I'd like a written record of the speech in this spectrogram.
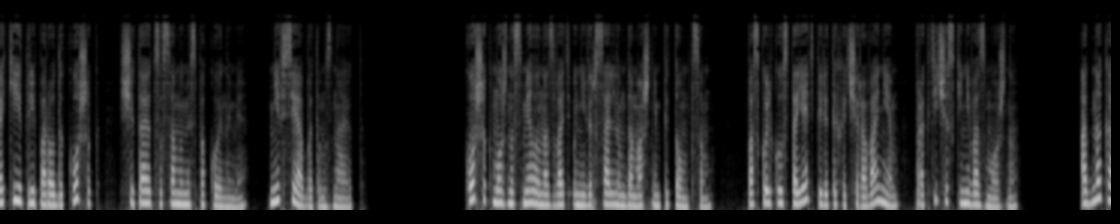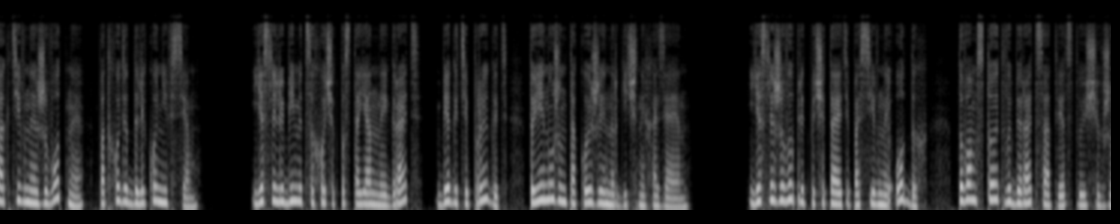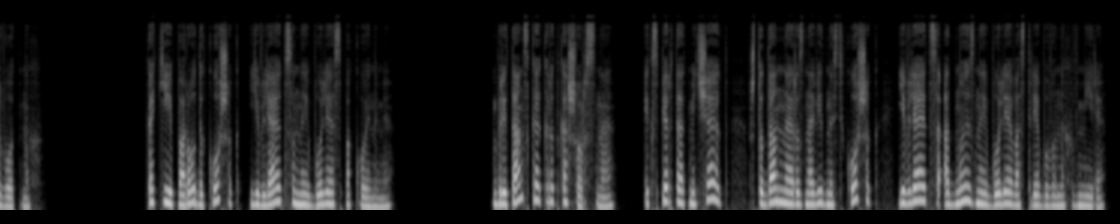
Какие три породы кошек считаются самыми спокойными? Не все об этом знают. Кошек можно смело назвать универсальным домашним питомцем, поскольку устоять перед их очарованием практически невозможно. Однако активные животные подходят далеко не всем. Если любимица хочет постоянно играть, бегать и прыгать, то ей нужен такой же энергичный хозяин. Если же вы предпочитаете пассивный отдых, то вам стоит выбирать соответствующих животных. Какие породы кошек являются наиболее спокойными? Британская короткошерстная. Эксперты отмечают, что данная разновидность кошек является одной из наиболее востребованных в мире.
